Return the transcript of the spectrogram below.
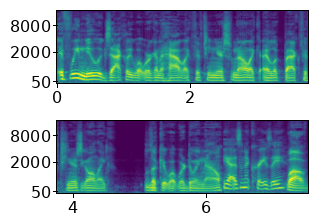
if we knew exactly what we're going to have like 15 years from now like i look back 15 years ago and like look at what we're doing now Yeah. Isn't it crazy? well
